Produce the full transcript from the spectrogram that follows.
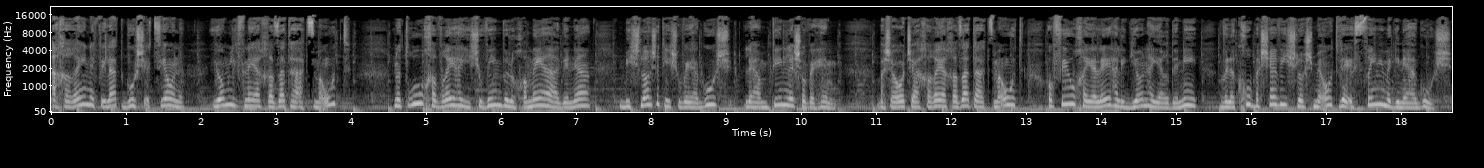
אחרי נפילת גוש עציון, יום לפני הכרזת העצמאות, נותרו חברי היישובים ולוחמי ההגנה בשלושת יישובי הגוש להמתין לשוביהם. בשעות שאחרי הכרזת העצמאות הופיעו חיילי הליגיון הירדני ולקחו בשבי 320 ממגיני הגוש.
